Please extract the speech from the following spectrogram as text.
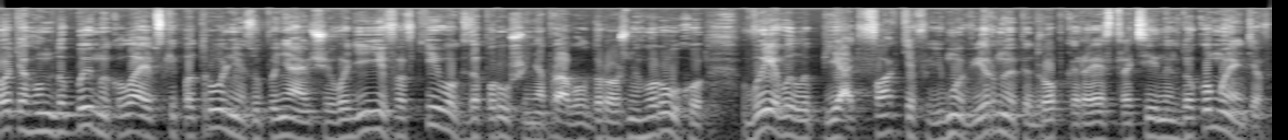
Протягом доби миколаївські патрульні, зупиняючи водіїв автівок за порушення правил дорожнього руху, виявили п'ять фактів ймовірної підробки реєстраційних документів.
